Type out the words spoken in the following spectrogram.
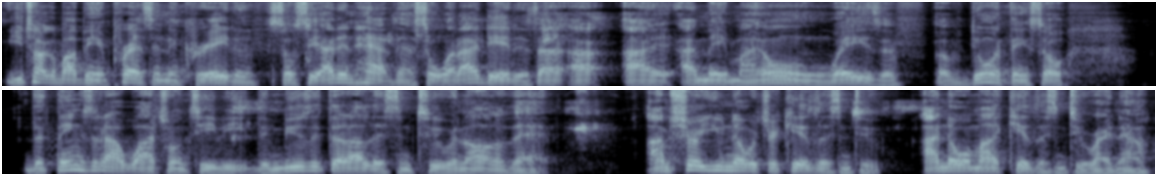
you talk about being present and creative. So see, I didn't have that. So what I did is I I I made my own ways of of doing things. So the things that I watch on TV, the music that I listen to, and all of that, I'm sure you know what your kids listen to. I know what my kids listen to right now.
